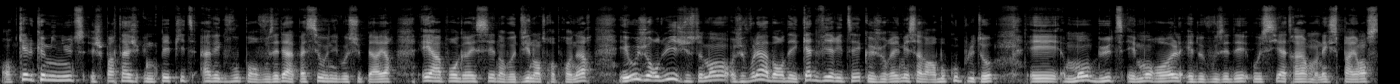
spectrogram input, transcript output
en quelques minutes je partage une pépite avec vous pour vous aider à passer au niveau supérieur et à progresser dans votre vie d'entrepreneur. Et aujourd'hui justement je voulais aborder quatre vérités que j'aurais aimé savoir beaucoup plus tôt et mon but et mon rôle est de vous aider aussi à travers mon expérience,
